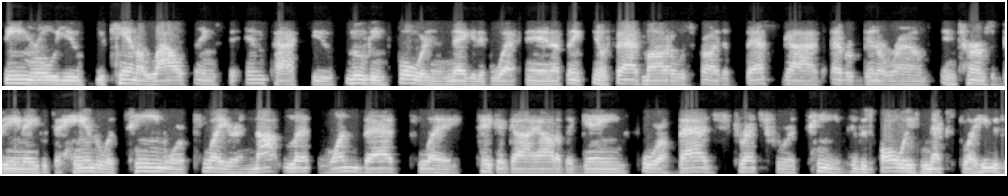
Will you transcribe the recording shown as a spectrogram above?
steamroll you. You can't allow things to impact you moving forward in a negative way. And I think, you know, Thad Matta was probably the best guy I've ever been around in terms of being able to handle a team or a player and not let one bad play take a guy out of a game or a bad stretch for a team. It was always next play. He would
